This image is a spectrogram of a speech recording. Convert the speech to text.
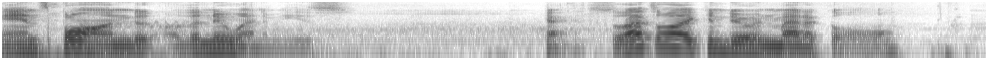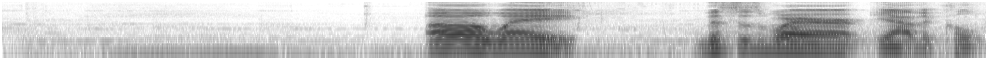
And spawned the new enemies. Okay, so that's all I can do in medical. Oh, wait. This is where, yeah, the cal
